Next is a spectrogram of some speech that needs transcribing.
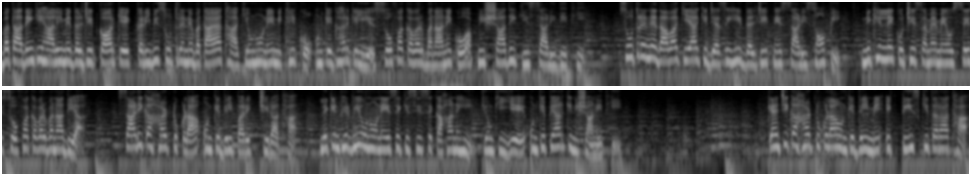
बता दें कि हाल ही में दलजीत कौर के एक करीबी सूत्र ने बताया था कि उन्होंने निखिल को उनके घर के लिए सोफा कवर बनाने को अपनी शादी की साड़ी दी थी। सूत्र ने दावा किया कि जैसे ही दलजीत ने साड़ी सौंपी, निखिल ने कुछ ही समय में उससे सोफा कवर बना दिया। साड़ी का हर टुकड़ा उनके दिल पर एक चिरा था लेकिन फिर भी उन्होंने इसे किसी से कहा नहीं क्योंकि ये उनके प्यार की निशानी थी कैंची का हर टुकड़ा उनके दिल में एक टीस की तरह था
